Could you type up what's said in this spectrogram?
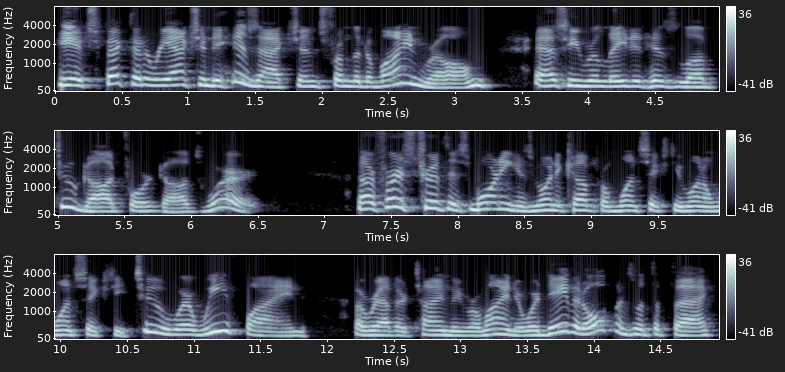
He expected a reaction to his actions from the divine realm as he related his love to God for God's word. Our first truth this morning is going to come from 161 and 162, where we find a rather timely reminder, where David opens with the fact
